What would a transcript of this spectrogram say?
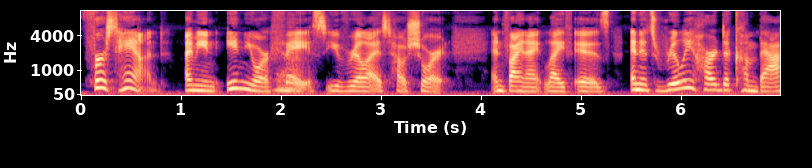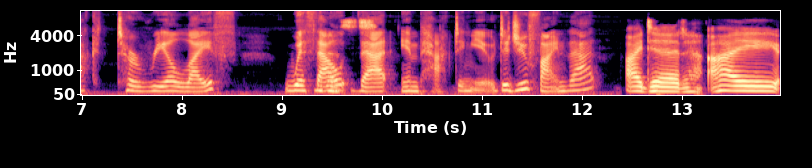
firsthand. I mean, in your yeah. face, you've realized how short and finite life is. And it's really hard to come back to real life without yes. that impacting you. Did you find that? I did. I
